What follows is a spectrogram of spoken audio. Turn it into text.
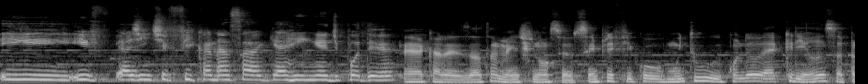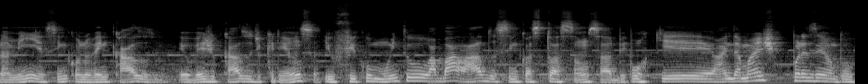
e, e, a gente fica nessa guerrinha de poder. É, cara, exatamente. Nossa, eu sempre fico muito. Quando é criança, para mim, assim, quando vem caso, eu vejo caso de criança, eu fico muito abalado, assim, com a situação, sabe? Porque, ainda mais, por exemplo,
